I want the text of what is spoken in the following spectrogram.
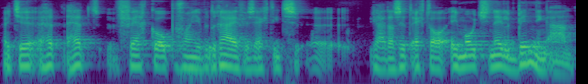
Weet je, het, het verkopen van je bedrijf is echt iets... Uh, ja, daar zit echt wel emotionele binding aan.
